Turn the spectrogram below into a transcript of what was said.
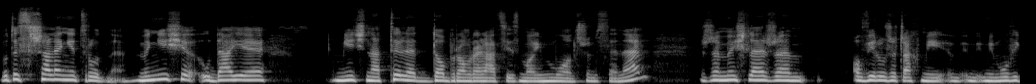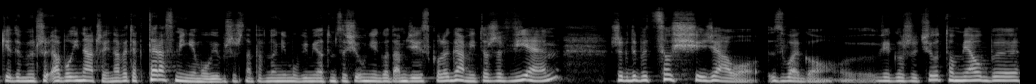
bo to jest szalenie trudne. Mnie się udaje mieć na tyle dobrą relację z moim młodszym synem, że myślę, że o wielu rzeczach mi, mi mówi, kiedy my, albo inaczej, nawet jak teraz mi nie mówi, przecież na pewno nie mówi mi o tym, co się u niego tam dzieje z kolegami, to że wiem, że gdyby coś się działo złego w jego życiu, to miałby,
